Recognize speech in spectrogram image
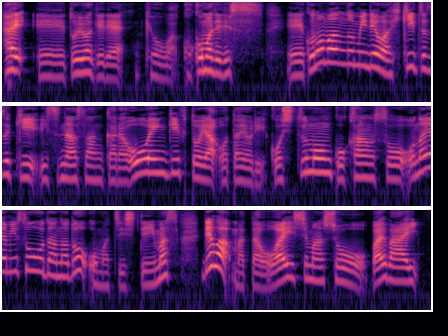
はい、えー、というわけで今日はここまでです、えー、この番組では引き続きリスナーさんから応援ギフトやお便り、ご質問、ご感想、お悩み相談などお待ちしています。ではまたお会いしましょう。バイバイ。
